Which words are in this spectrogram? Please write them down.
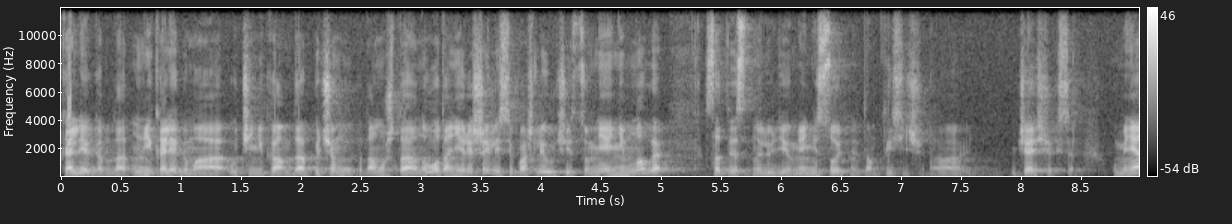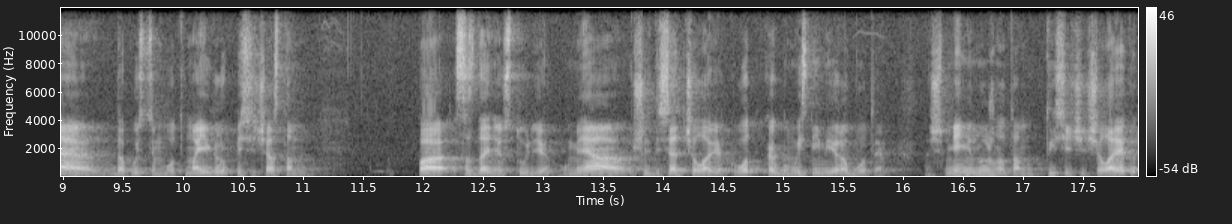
коллегам, да, ну не коллегам, а ученикам, да, почему? Потому что, ну вот они решились и пошли учиться. У меня немного, соответственно, людей, у меня не сотни там тысяч э, учащихся. У меня, допустим, вот в моей группе сейчас там по созданию студии, у меня 60 человек. Вот как бы мы с ними и работаем. Значит, мне не нужно там тысячи человек.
